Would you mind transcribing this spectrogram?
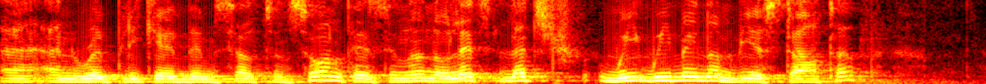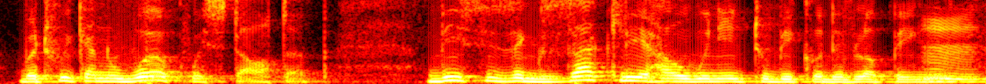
uh, and replicate themselves and so on. They say, no, no, let's, let's, we, we may not be a startup, but we can work with startup. This is exactly how we need to be co-developing, mm.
